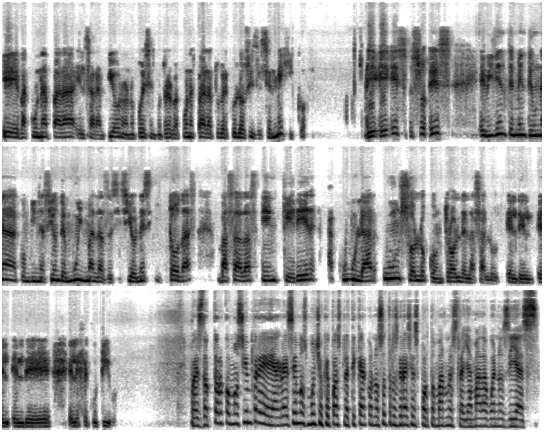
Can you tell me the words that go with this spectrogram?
eh, vacuna para el sarampión o no puedes encontrar vacunas para la tuberculosis, en México. Eh, eh, es, es, evidentemente una combinación de muy malas decisiones y todas basadas en querer acumular un solo control de la salud, el del el, el ejecutivo. Pues doctor, como siempre agradecemos mucho que puedas platicar con nosotros. Gracias por tomar nuestra llamada. Buenos días.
